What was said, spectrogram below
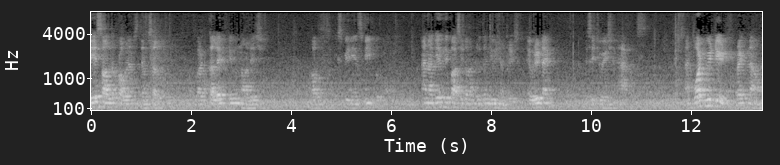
they solve the problems themselves, but collective knowledge of experienced people. And again, they pass it on to the new generation every time the situation happens. And what we did right now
